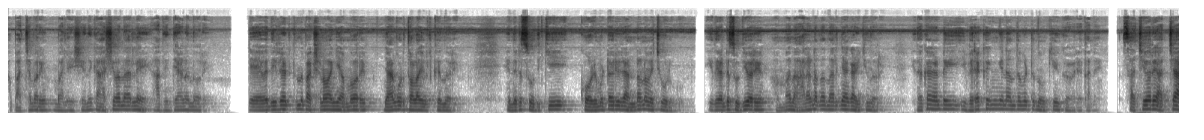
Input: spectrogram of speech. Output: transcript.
അപ്പം അച്ഛൻ പറയും മലേഷ്യയിൽ നിന്ന് കാശ് വന്നാലേ അതിന്റെയാണെന്ന് പറയും. രേവതിയുടെ അടുത്ത് നിന്ന് ഭക്ഷണം വാങ്ങി അമ്മ പറയും ഞാൻ കൊടുത്തോളാം ഇവർക്ക് എന്ന് പറയും. എന്നിട്ട് ശ്രുതിക്ക് കോഴിമുട്ട ഒരു രണ്ടെണ്ണം വെച്ച് കൊടുക്കും. ഇത് കണ്ട് ശ്രുതി പറയും അമ്മ നാലെണ്ണം തന്നാലും ഞാൻ കഴിക്കുന്നു പറയും. ഇതൊക്കെ കണ്ട് ഇവരൊക്കെ ഇങ്ങനെ അന്തം വിട്ട് നോക്കി നിൽക്കും അവരെ തന്നെ. സച്ചി പറയും അച്ഛാ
